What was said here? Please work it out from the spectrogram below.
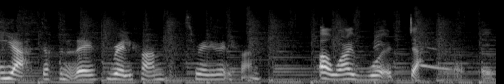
Yeah, definitely. Really fun. It's really, really fun. Oh, I would, definitely.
